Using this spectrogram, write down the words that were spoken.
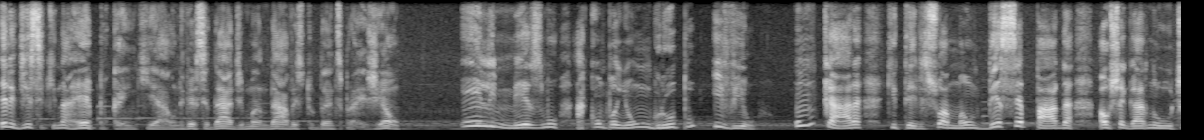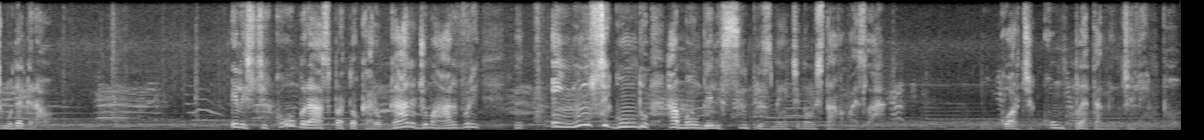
Ele disse que na época em que a universidade mandava estudantes para a região, ele mesmo acompanhou um grupo e viu um cara que teve sua mão decepada ao chegar no último degrau. Ele esticou o braço para tocar o galho de uma árvore e, em um segundo, a mão dele simplesmente não estava mais lá. Um corte completamente limpo.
